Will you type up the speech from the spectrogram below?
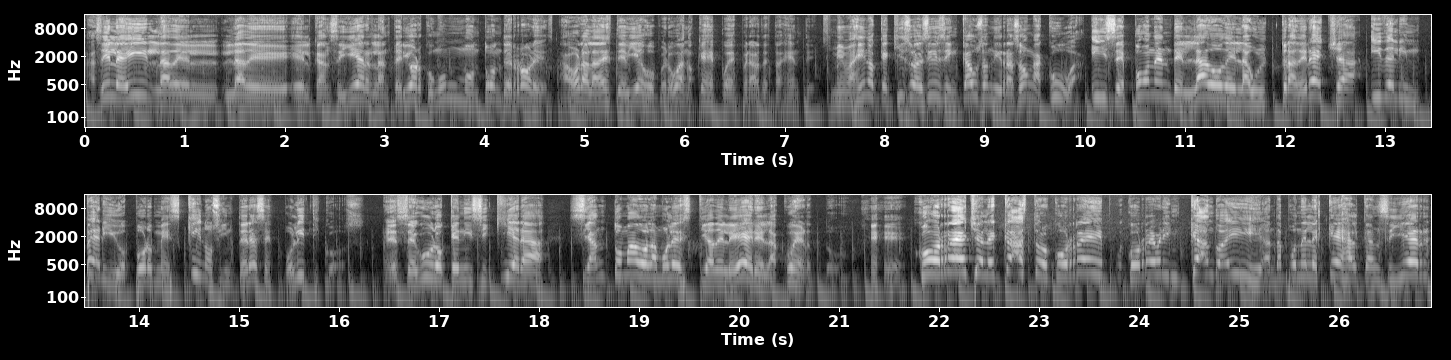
Así leí la del la de el canciller, la anterior, con un montón de errores. Ahora la de este viejo, pero bueno, ¿qué se puede esperar de esta gente? Me imagino que quiso decir sin causa ni razón a Cuba. Y se ponen del lado de la y del imperio por mezquita intereses políticos. Es seguro que ni siquiera se han tomado la molestia de leer el acuerdo. corre, Chele Castro, corre, corre brincando ahí. Anda a ponerle queja al canciller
